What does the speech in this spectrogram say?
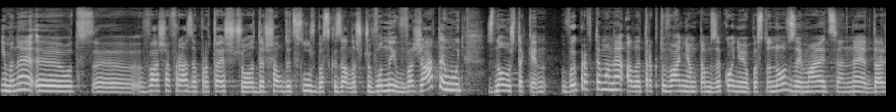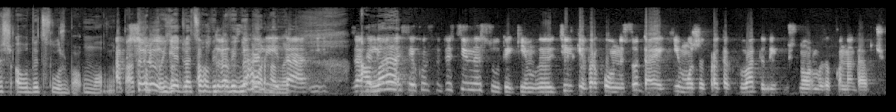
і мене е, от е, ваша фраза про те, що Держаудитслужба сказала, що вони вважатимуть знову ж таки, виправте мене, але трактуванням там законів і постанов займається не Держаудитслужба, умовно. Абсолютно. Так? Тобто є для цього відповідні взагалі, органи. Да. Взагалі Але- у нас є конституційний суд, яким е, тільки Верховний суд, да, який може протрактувати якусь норму законодавчу.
